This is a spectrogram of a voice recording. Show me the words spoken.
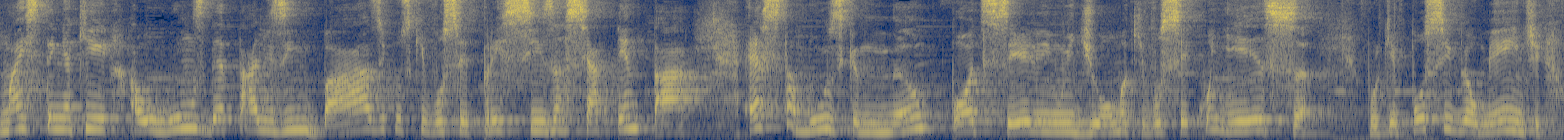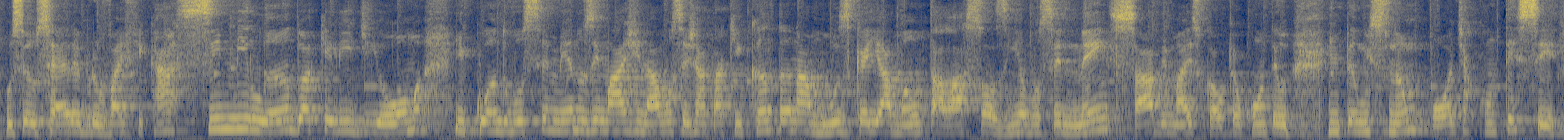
mas tem aqui alguns detalhes básicos que você precisa se atentar. Esta música não pode ser em um idioma que você conheça porque possivelmente o seu cérebro vai ficar assimilando aquele idioma e quando você menos imaginar, você já está aqui cantando a música e a mão tá lá sozinha, você nem sabe mais qual que é o conteúdo. Então isso não pode acontecer.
